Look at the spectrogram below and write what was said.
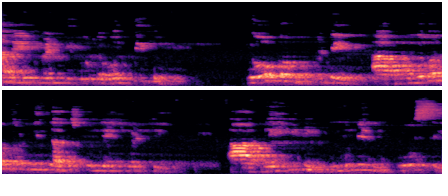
అనేటువంటి ఒక ఒత్తితో యోగము అంటే ఆ భగవంతుడిని తలుచుకునేటువంటి ఆ నెయ్యిని నూనెని పోసి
